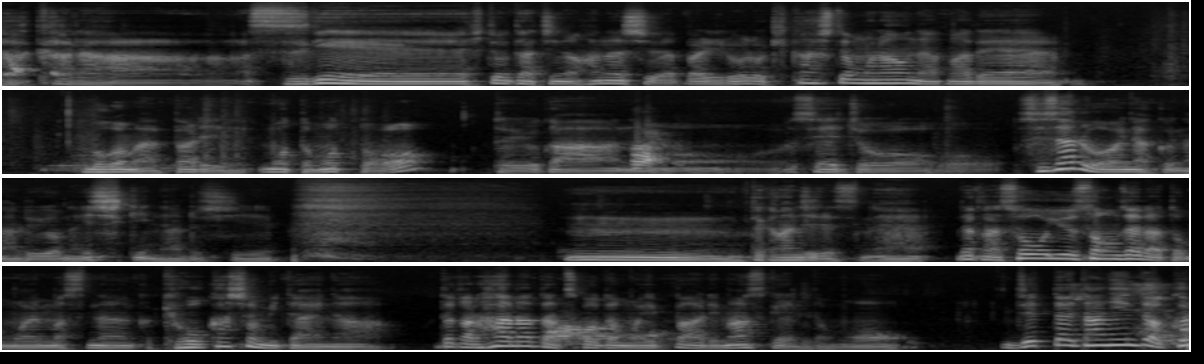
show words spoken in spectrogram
だから、すげえ人たちの話をやっぱりいろいろ聞かせてもらう中で、僕もやっぱりもっともっとというかあの、成長をせざるを得なくなるような意識になるしうーんって感じですね。だからそういう存在だと思います。なんか教科書みたいな。だから腹立つこともいっぱいありますけれども絶対他人とは比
